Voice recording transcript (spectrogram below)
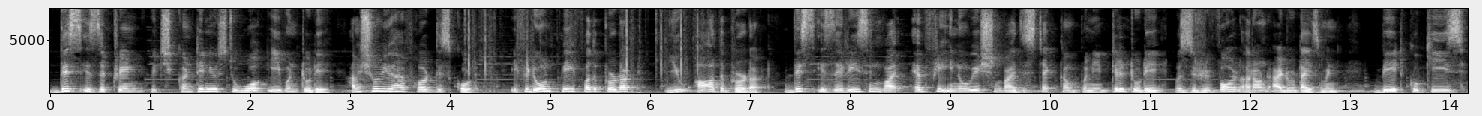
This is the trend which continues to work even today. I'm sure you have heard this quote. If you don't pay for the product, you are the product. This is the reason why every innovation by this tech company till today was revolved around advertisement, be it cookies,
